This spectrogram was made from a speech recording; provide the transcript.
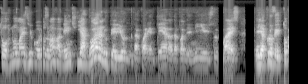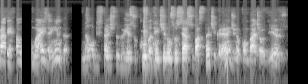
tornou mais rigoroso novamente, e agora no período da quarentena, da pandemia e tudo mais, ele aproveitou para apertar um pouco mais ainda. Não obstante tudo isso, Cuba tem tido um sucesso bastante grande no combate ao vírus.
